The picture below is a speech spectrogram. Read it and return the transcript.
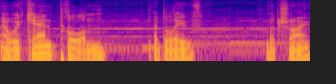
Now we can pull them, I believe. We'll try.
